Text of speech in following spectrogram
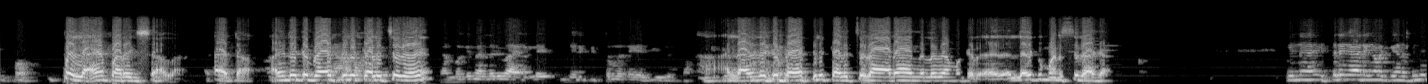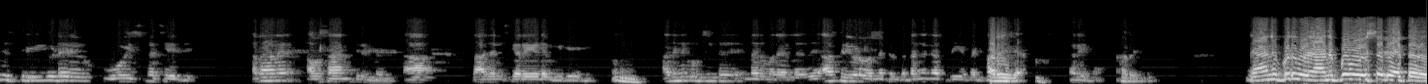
ഇപ്പൊ. ഇപ്പൊ ഇല്ല ഞാൻ പറയും ഇൻഷാല്ല കേട്ടോ. അതിന്റെയൊക്കെ ബാക്കിൽ കളിച്ചത് നമുക്ക് നല്ലൊരു വൈറൽ കിട്ടുമെന്ന് കരുതിയിരുന്നു ആ, അല്ല അതിന്റെയൊക്കെ ബാക്കിൽ കളിച്ചത് ആരാ എന്നുള്ളത് നമുക്ക് എല്ലാവർക്കും മനസ്സിലാകാം പിന്നെ ഇത്തരം കാര്യങ്ങളൊക്കെയാണ്. പിന്നെ ഒരു സ്ത്രീയുടെ ഒരു വോയിസ് മെസ്സേജ് അതാണ് അവസാനത്തിലുള്ളത്. ആ സാജൻ കറിയുടെ വീഡിയോയിൽ. അതിനെ കുറിച്ചിട്ട് എന്താണ് പറയാനുള്ളത്? ആ സ്ത്രീയോട് വന്നിട്ടുണ്ട്. തങ്ങൾക്ക് ആ സ്ത്രീയെ അറിയില്ല. അറിയില്ല. അറിയില്ല. ഞാനിപ്പോ ഞാനിപ്പോ വോയിസ് കേട്ടത്.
